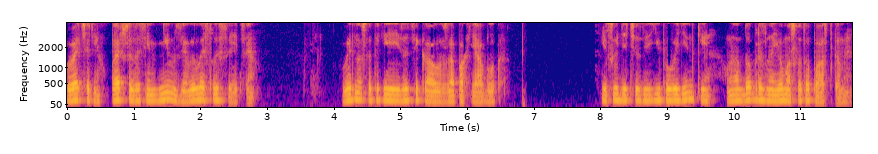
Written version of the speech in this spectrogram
Ввечері, вперше за сім днів, з'явилась лисиця. Видно, все-таки її зацікавив запах яблук. І судячи з її поведінки, вона добре знайома з фотопастками.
